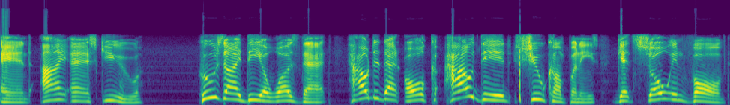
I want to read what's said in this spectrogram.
And I ask you whose idea was that how did that all how did shoe companies get so involved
